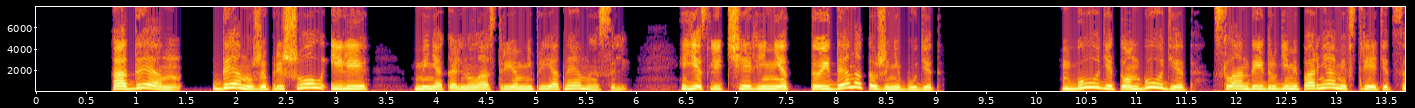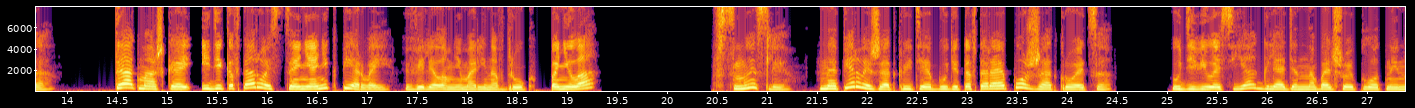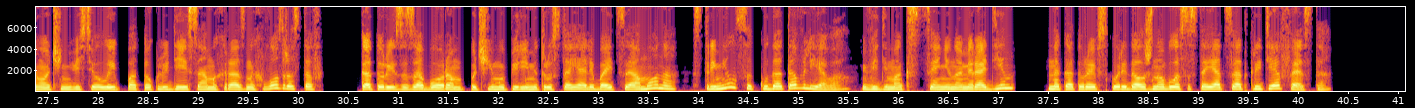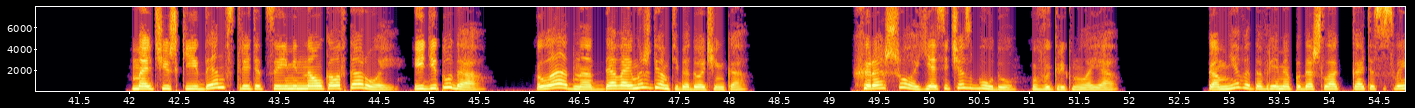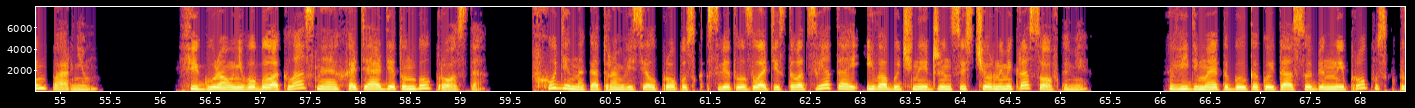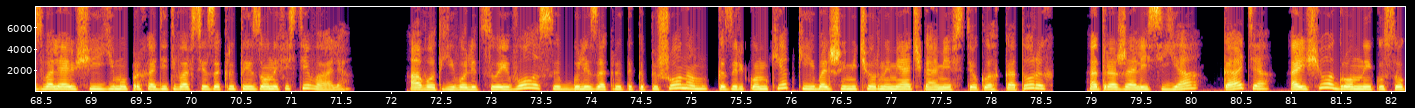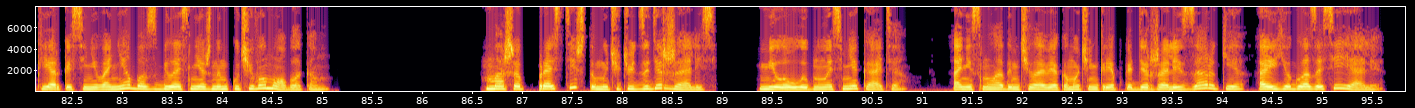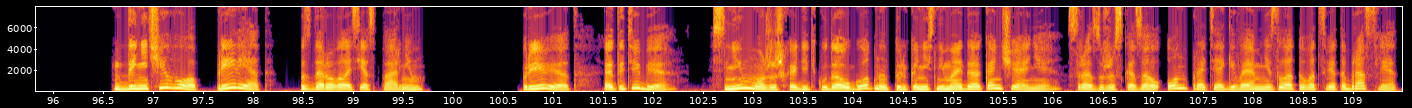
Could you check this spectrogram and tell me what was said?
А Дэн, Дэн уже пришел или... Меня кольнула острием неприятная мысль. Если Черри нет, то и Дэна тоже не будет. Будет он, будет. С Ландой и другими парнями встретится. Так, Машка, иди ко второй сцене, а не к первой, велела мне Марина вдруг. Поняла? В смысле? На первой же открытие будет, а вторая позже откроется. Удивилась я, глядя на большой плотный, но очень веселый поток людей самых разных возрастов, который за забором, по чьему периметру стояли бойцы ОМОНа, стремился куда-то влево, видимо, к сцене номер один, на которой вскоре должно было состояться открытие феста. «Мальчишки и Дэн встретятся именно около второй. Иди туда. Ладно, давай мы ждем тебя, доченька», «Хорошо, я сейчас буду», — выкрикнула я. Ко мне в это время подошла Катя со своим парнем. Фигура у него была классная, хотя одет он был просто. В худи, на котором висел пропуск светло-золотистого цвета, и в обычные джинсы с черными кроссовками. Видимо, это был какой-то особенный пропуск, позволяющий ему проходить во все закрытые зоны фестиваля. А вот его лицо и волосы были закрыты капюшоном, козырьком кепки и большими черными очками, в стеклах которых Отражались я, Катя, а еще огромный кусок ярко-синего неба с белоснежным кучевым облаком. «Маша, прости, что мы чуть-чуть задержались», — мило улыбнулась мне Катя. Они с молодым человеком очень крепко держались за руки, а ее глаза сияли. «Да ничего, привет», — поздоровалась я с парнем. «Привет, это тебе. «С ним можешь ходить куда угодно, только не снимай до окончания», — сразу же сказал он, протягивая мне золотого цвета браслет.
